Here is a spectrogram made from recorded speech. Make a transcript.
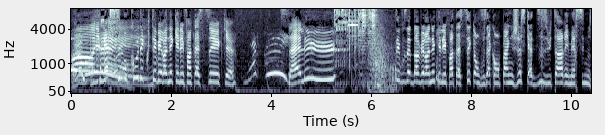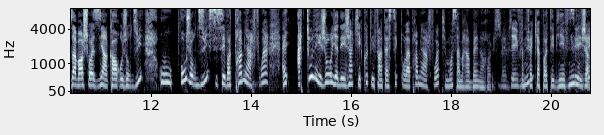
Et merci beaucoup d'écouter Véronique. Elle est fantastique. Merci. Salut. Et Vous êtes dans Véronique et les Fantastiques. On vous accompagne jusqu'à 18h et merci de nous avoir choisis encore aujourd'hui. Ou aujourd'hui, si c'est votre première fois, hey, à tous les jours, il y a des gens qui écoutent les Fantastiques pour la première fois, puis moi, ça me rend bien heureuse. Ben, Ça me bienvenue. fait capoter. Bienvenue, les gens.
